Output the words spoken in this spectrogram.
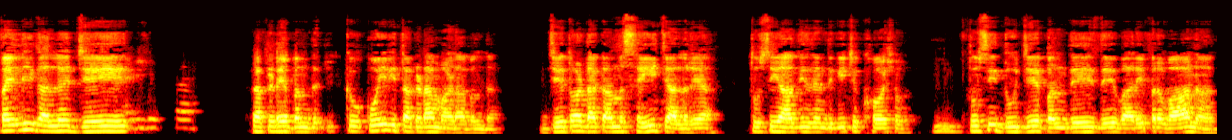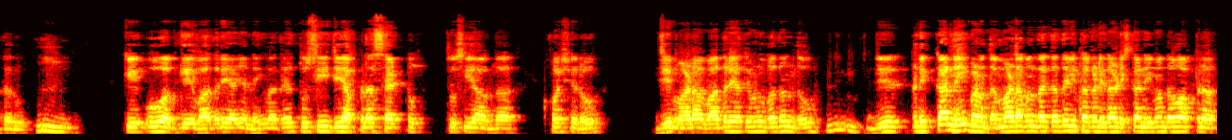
ਪਹਿਲੀ ਗੱਲ ਜੇ ਤਕੜੇ ਬੰਦੇ ਕੋ- ਕੋਈ ਵੀ ਤਕੜਾ ਮਾੜਾ ਬੰਦਾ ਜੇ ਤੁਹਾਡਾ ਕੰਮ ਸਹੀ ਚੱਲ ਰਿਹਾ ਤੁਸੀਂ ਆਪਦੀ ਜ਼ਿੰਦਗੀ 'ਚ ਖੁਸ਼ ਹੋ। ਤੁਸੀਂ ਦੂਜੇ ਬੰਦੇ ਦੇ ਬਾਰੇ ਪਰਵਾਹ ਨਾ ਕਰੋ। ਕਿ ਉਹ ਅੱਗੇ ਵਧ ਰਿਹਾ ਜਾਂ ਨਹੀਂ ਵਧ ਰਿਹਾ। ਤੁਸੀਂ ਜੇ ਆਪਣਾ ਸੈੱਟ ਹੋ ਤੁਸੀਂ ਆਪਦਾ ਖੁਸ਼ ਰਹੋ। ਜੇ ਮਾੜਾ ਵਧ ਰਿਹਾ ਤੇ ਉਹਨੂੰ ਵਧਣ ਦਿਓ। ਜੇ ਅੜਿੱਕਾ ਨਹੀਂ ਬਣਦਾ ਮਾੜਾ ਬੰਦਾ ਕਦੇ ਵੀ ਤਕੜੇ ਦਾ ਅੜਿੱਕਾ ਨਹੀਂ ਬਣਦਾ ਉਹ ਆਪਣਾ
